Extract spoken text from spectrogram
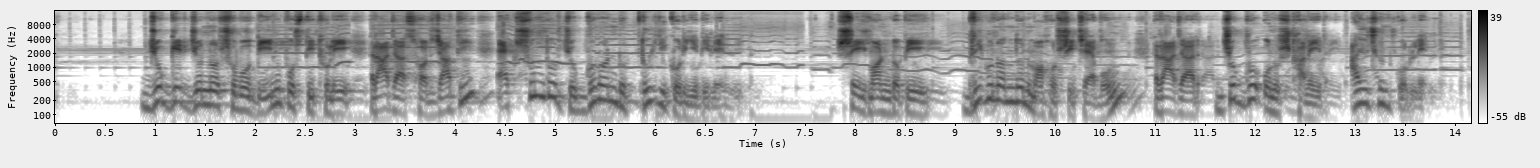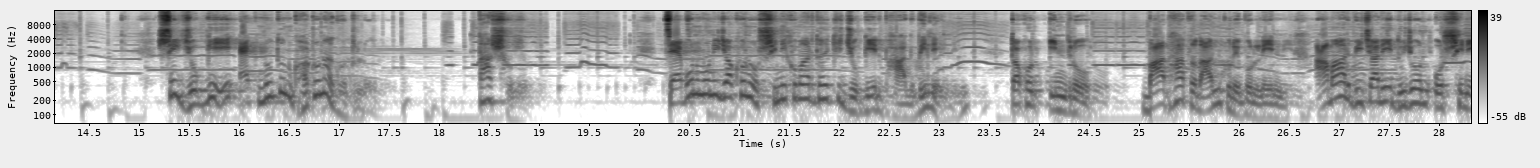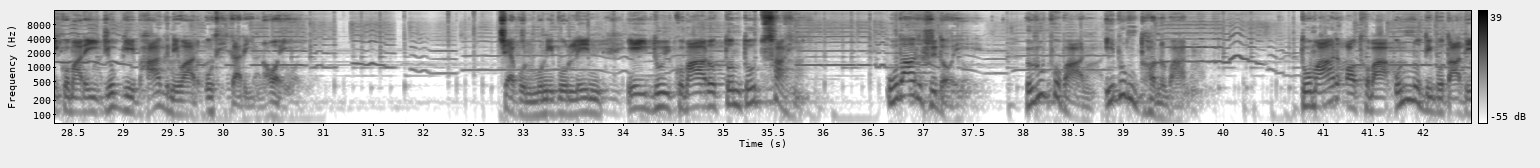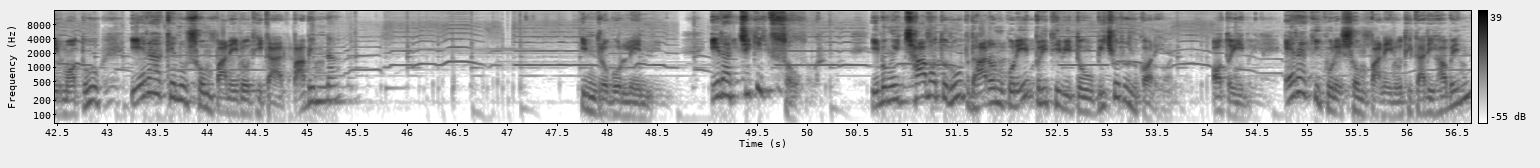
যজ্ঞের জন্য শুভ দিন উপস্থিত হলে রাজা সরজাতি এক সুন্দর যজ্ঞমণ্ডপ তৈরি করিয়ে দিলেন। সেই মণ্ডপে ভৃগুনন্দন মহর্ষি চ্যাবন রাজার যজ্ঞ অনুষ্ঠানের আয়োজন করলেন। সেই যজ্ঞে এক নতুন ঘটনা ঘটল। তা শুনুন। চ্যাবন মুনি যখন অশ্বিনী কুমারদ্বয়কে যজ্ঞের ভাগ দিলেন, তখন ইন্দ্র বাধা প্রদান করে বললেন, আমার বিচারে দুজন অশ্বিনী কুমার এই যজ্ঞে ভাগ নেওয়ার অধিকারী নয়। চ্যাবন মুনি বললেন, এই দুই কুমার অত্যন্ত উৎসাহী, উদার হৃদয়, রূপবান এবং ধনবান। তোমার অথবা অন্য দেবতাদের মতো এরা কেন সোমপানের অধিকার পাবেন না? ইন্দ্র বললেন, এরা চিকিৎসক এবং ইচ্ছামতো রূপ ধারণ করে পৃথিবীতেও বিচরণ করেন অতএব এরা কি করে সোমপানের অধিকারী হবেন?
